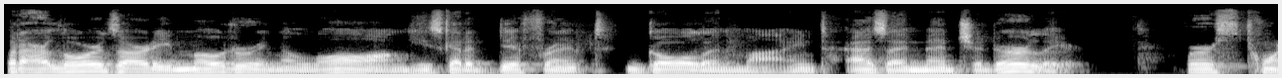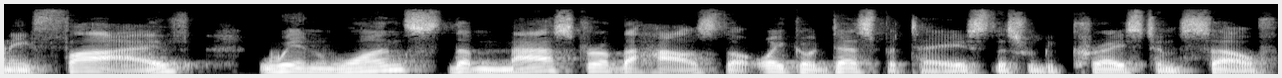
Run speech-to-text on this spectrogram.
But our Lord's already motoring along. He's got a different goal in mind, as I mentioned earlier verse 25, when once the master of the house, the oikodespotes, this would be Christ himself,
